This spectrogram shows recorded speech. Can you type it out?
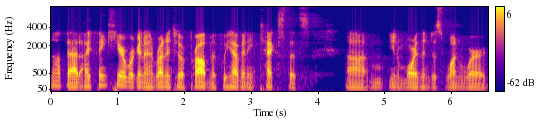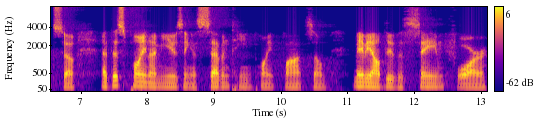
Not bad. I think here we're going to run into a problem if we have any text that's uh, you know more than just one word. So at this point I'm using a 17 point font. So maybe I'll do the same for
